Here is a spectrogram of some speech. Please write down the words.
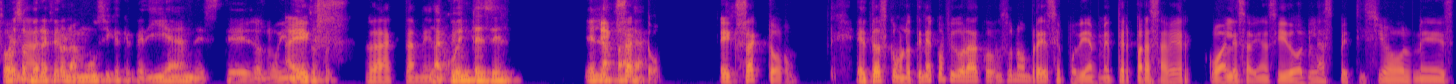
Por eso me persona. refiero a la música que pedían, este, los a movimientos. La Exactamente, cuenta es de él. Él la paga. exacto, exacto. Entonces, como lo tenía configurado con su nombre, se podía meter para saber cuáles habían sido las peticiones,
